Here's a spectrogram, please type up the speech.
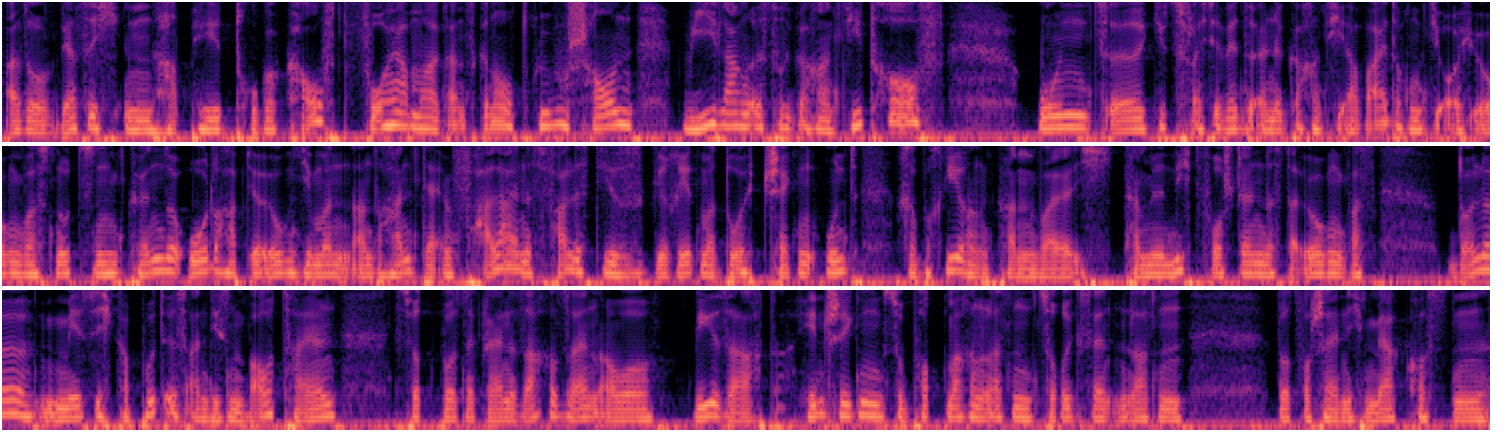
Also, wer sich einen HP-Drucker kauft, vorher mal ganz genau drüber schauen, wie lange ist die Garantie drauf und äh, gibt es vielleicht eventuell eine Garantieerweiterung, die euch irgendwas nutzen könnte? Oder habt ihr irgendjemanden an der Hand, der im Falle eines Falles dieses Gerät mal durchchecken und reparieren kann? Weil ich kann mir nicht vorstellen, dass da irgendwas dolle mäßig kaputt ist an diesen Bauteilen. Das wird bloß eine kleine Sache sein, aber wie gesagt, hinschicken, Support machen lassen, zurücksenden lassen, wird wahrscheinlich mehr kosten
